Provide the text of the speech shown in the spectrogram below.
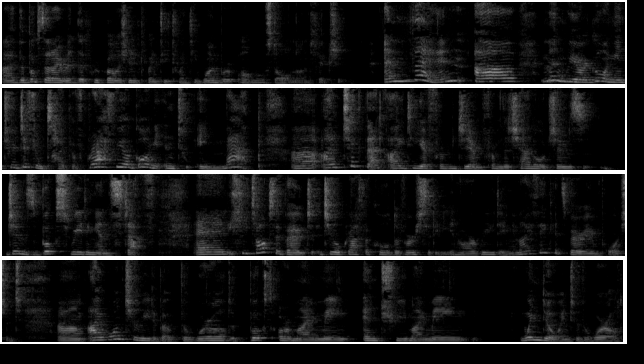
Uh, the books that I read that were published in 2021 were almost all nonfiction. And then, uh, then we are going into a different type of graph. We are going into a map. Uh, I took that idea from Jim, from the channel Jim's, Jim's Books, Reading and Stuff. And he talks about geographical diversity in our reading. And I think it's very important. Um, I want to read about the world. Books are my main entry, my main window into the world.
